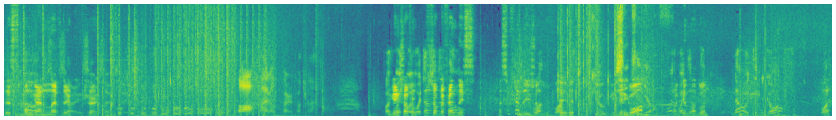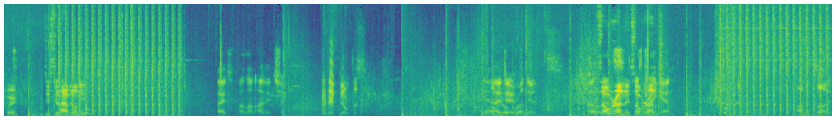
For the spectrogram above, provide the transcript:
There's one oh, guy on the left there, for sure. Oh, I don't fire. Fuck that. I'm getting shot from, shot by friendlies. That's a friendly you shot. What? It didn't go off? I killed another one. No, it didn't go off. That's weird. Do you still have it on you? Wait, hold on, I need to check. But they built a second. Yeah, I do. Run it. Oh, It's overrun, it's overrun. again. Other side.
